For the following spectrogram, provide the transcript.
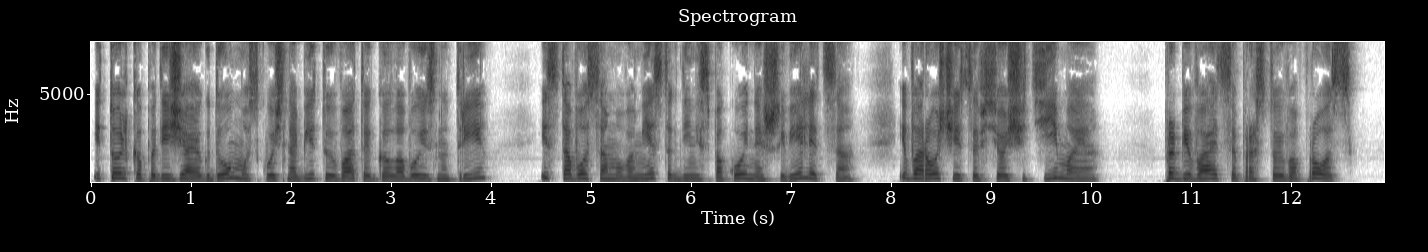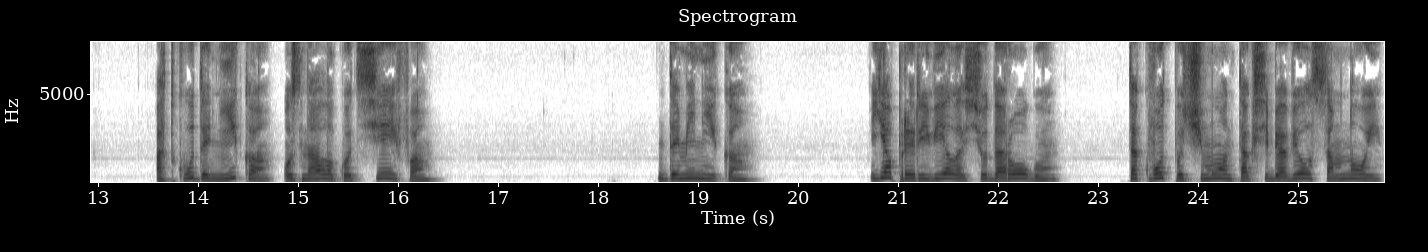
И только подъезжаю к дому сквозь набитую ватой головой изнутри, из того самого места, где неспокойно шевелится – и ворочается все ощутимое, пробивается простой вопрос. Откуда Ника узнала код сейфа? Доминика. Я проревела всю дорогу. Так вот почему он так себя вел со мной.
